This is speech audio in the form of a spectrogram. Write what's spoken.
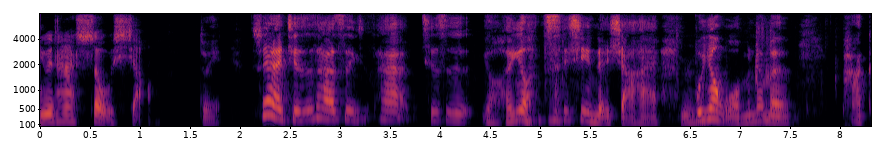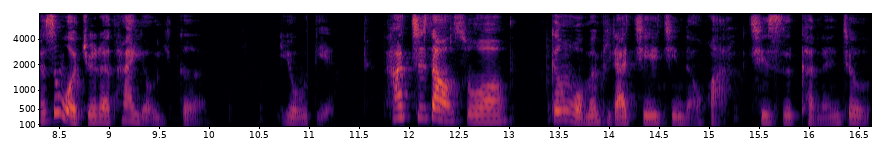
因为他瘦小。对，虽然其实他是他其实有很有 自信的小孩，不用我们那么怕。嗯、可是我觉得他有一个优点，他知道说跟我们比较接近的话。其实可能就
